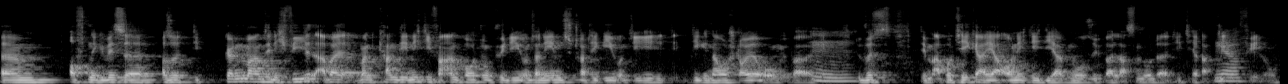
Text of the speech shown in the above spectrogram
ähm, oft eine gewisse, also die können wahnsinnig viel, aber man kann die nicht die Verantwortung für die Unternehmensstrategie und die, die, die genaue Steuerung über. Mm. Du wirst dem Apotheker ja auch nicht die Diagnose überlassen oder die Therapieempfehlung. Ja.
